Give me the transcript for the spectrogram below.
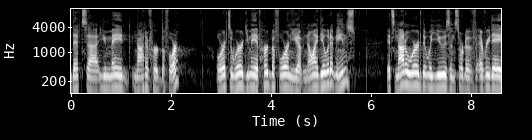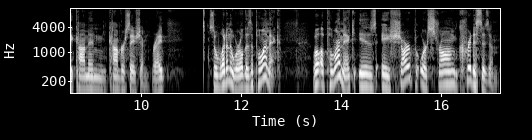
that uh, you may not have heard before, or it's a word you may have heard before and you have no idea what it means. It's not a word that we use in sort of everyday common conversation, right? So, what in the world is a polemic? Well, a polemic is a sharp or strong criticism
